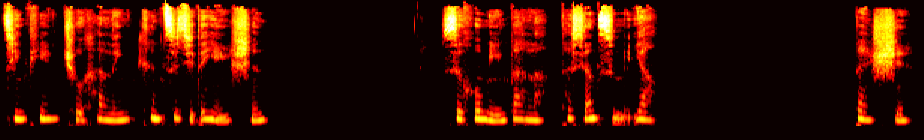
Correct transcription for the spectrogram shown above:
今天楚汉林看自己的眼神，似乎明白了他想怎么样。但是，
